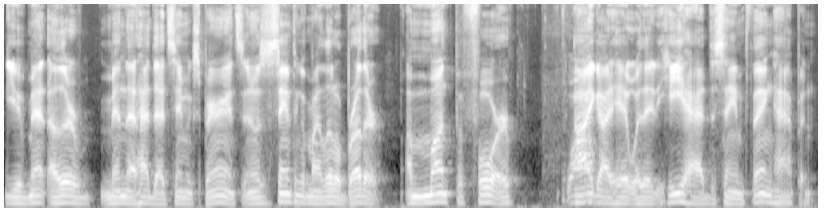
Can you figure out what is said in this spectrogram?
you've met other men that had that same experience, and it was the same thing with my little brother. A month before I got hit with it, he had the same thing happen.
